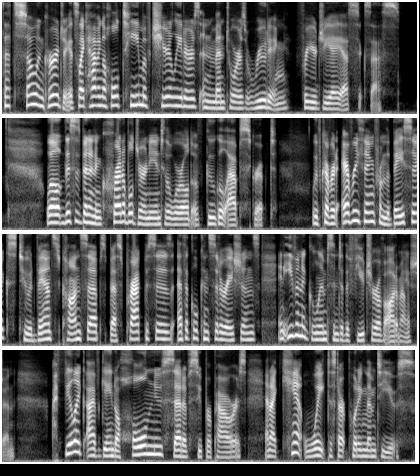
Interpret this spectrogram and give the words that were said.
That's so encouraging. It's like having a whole team of cheerleaders and mentors rooting for your GIS success. Well, this has been an incredible journey into the world of Google Apps Script. We've covered everything from the basics to advanced concepts, best practices, ethical considerations, and even a glimpse into the future of automation. I feel like I've gained a whole new set of superpowers, and I can't wait to start putting them to use.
